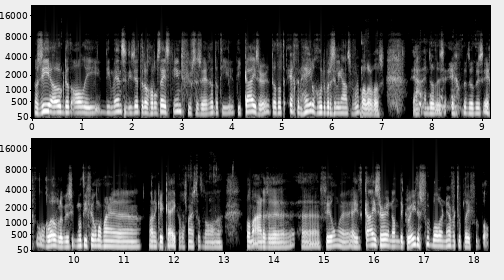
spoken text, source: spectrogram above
dan zie je ook dat al die, die mensen, die zitten er nog steeds in interviews te zeggen, dat die, die keizer, dat dat echt een hele goede Braziliaanse voetballer was. Ja, en dat is echt, dat is echt ongelooflijk. Dus ik moet die film nog maar, uh, maar een keer kijken. Volgens mij is dat wel, uh, wel een aardige uh, film. Heet Keizer en dan The Greatest Footballer Never to Play Football.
